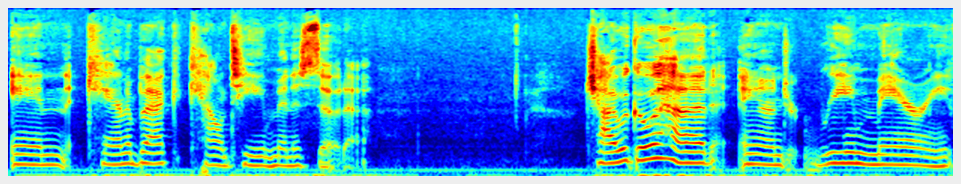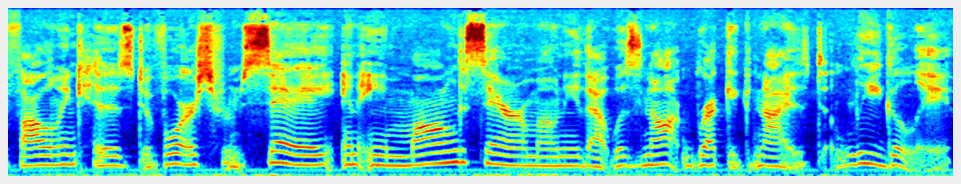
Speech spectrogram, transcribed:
in Kanabec County, Minnesota. Chai would go ahead and remarry following his divorce from Say in a Hmong ceremony that was not recognized legally.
